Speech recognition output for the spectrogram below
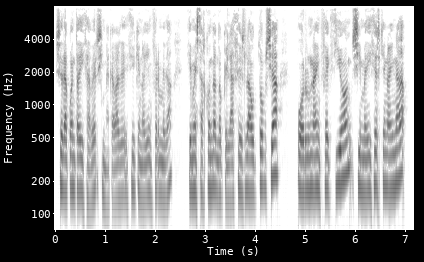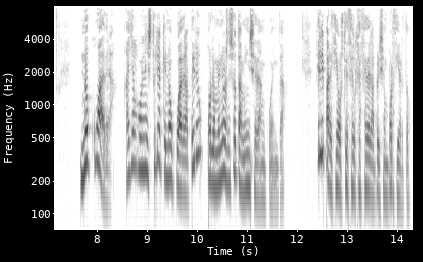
se da cuenta y dice, a ver, si me acabas de decir que no hay enfermedad, ¿qué me estás contando? Que le haces la autopsia por una infección, si me dices que no hay nada, no cuadra. Hay algo en la historia que no cuadra, pero por lo menos de eso también se dan cuenta. ¿Qué le parecía a usted el jefe de la prisión, por cierto?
